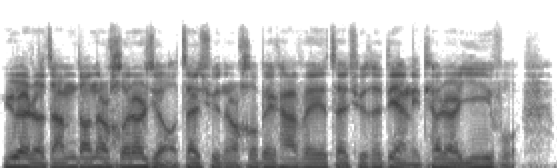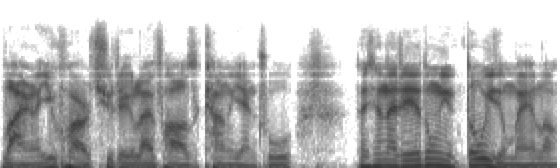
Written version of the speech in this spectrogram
约着咱们到那儿喝点酒，再去那儿喝杯咖啡，再去他店里挑点衣服，晚上一块儿去这个 live house 看个演出。但现在这些东西都已经没了。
